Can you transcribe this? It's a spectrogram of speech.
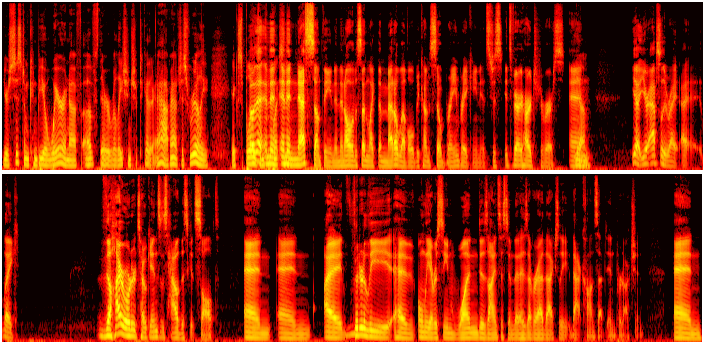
your system can be aware enough of their relationship together. Ah, man, it just really explodes. Oh, and then and then nest something, and then all of a sudden, like the meta level becomes so brain breaking. It's just it's very hard to traverse. And yeah, yeah you're absolutely right. I, like the higher order tokens is how this gets solved and and i literally have only ever seen one design system that has ever had actually that concept in production and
